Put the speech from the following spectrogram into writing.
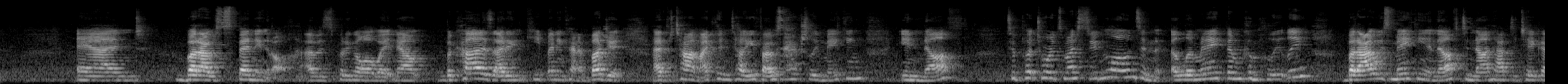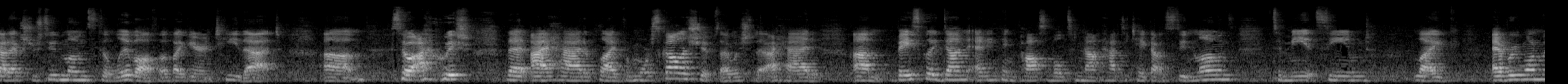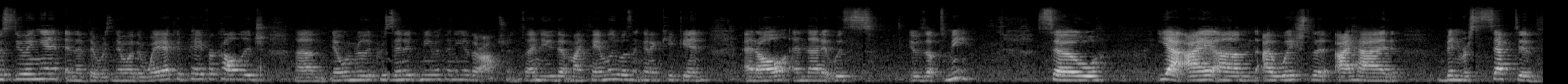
And but I was spending it all. I was putting it all away. Now, because I didn't keep any kind of budget at the time, I couldn't tell you if I was actually making enough to put towards my student loans and eliminate them completely, but I was making enough to not have to take out extra student loans to live off of, I guarantee that. Um, so I wish that I had applied for more scholarships. I wish that I had um, basically done anything possible to not have to take out student loans. To me, it seemed like everyone was doing it and that there was no other way I could pay for college. Um, no one really presented me with any other options. I knew that my family wasn't going to kick in at all and that it was it was up to me. So yeah, I um, I wish that I had been receptive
